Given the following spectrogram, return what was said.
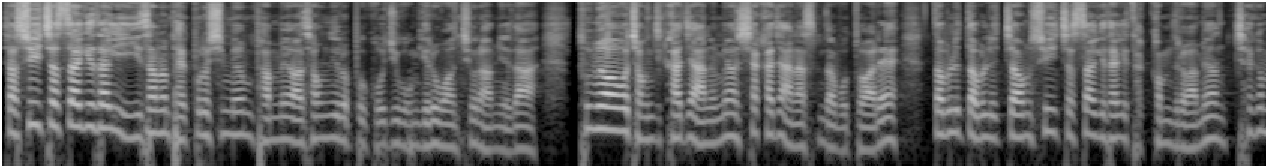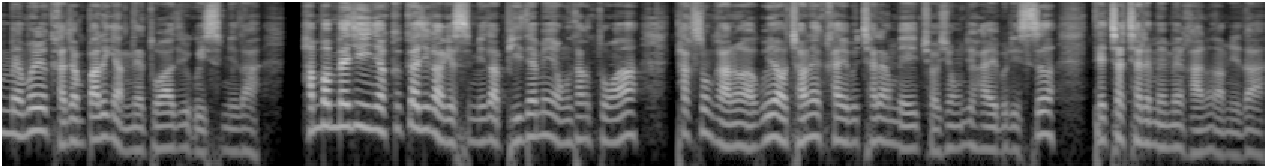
자 수위차 싸게 사기 2선은 100% 신명 판매와 성리롭고 고지 공개를 원칙으로 합니다. 투명하고 정직하지 않으면 시작하지 않았습니다. 모토 아래 www.수위차 싸게 사기.com 들어가면 최근 매물 가장 빠르게 안내 도와드리고 있습니다. 한 번 매지 2년 끝까지 가겠습니다. 비대면 영상통화 탁송 가능하고요. 전액 하이브 차량 매입 저시용지 하이브리스 대차 차량 매매 가능합니다.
